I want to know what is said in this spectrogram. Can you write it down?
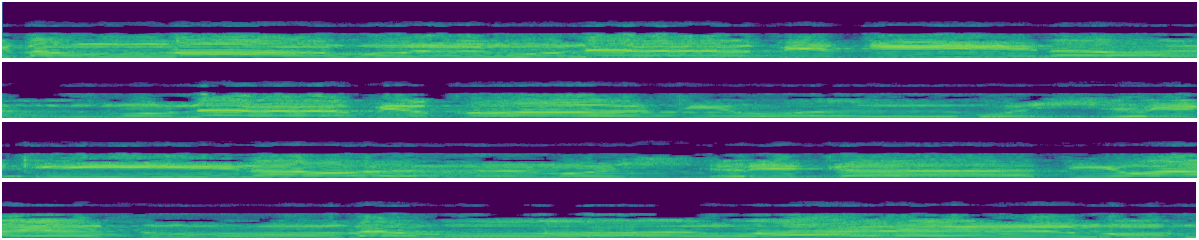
ليعذب الله المنافقين والمنافقات والمشركين والمشركات ويتوب الله على المؤمنين.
